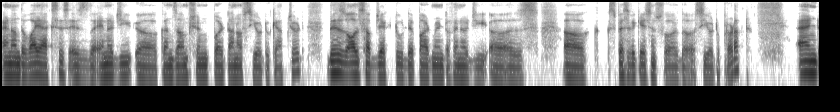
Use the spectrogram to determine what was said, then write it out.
And on the y-axis is the energy uh, consumption per ton of CO2 captured. This is all subject to Department of Energy uh, uh, specifications for the CO2 product. And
